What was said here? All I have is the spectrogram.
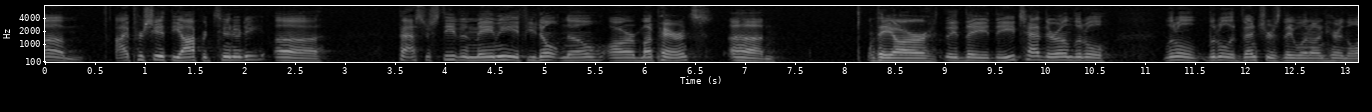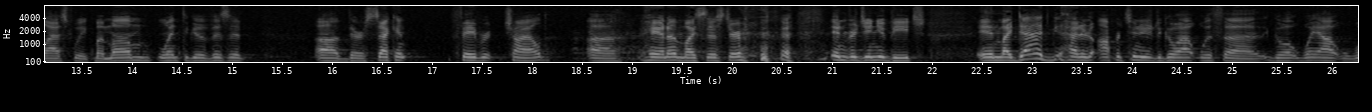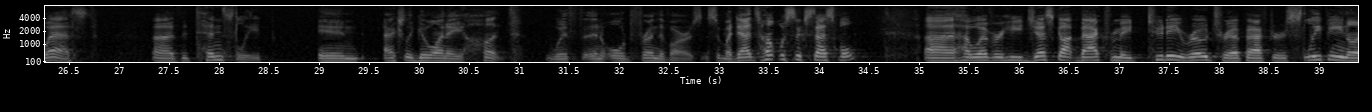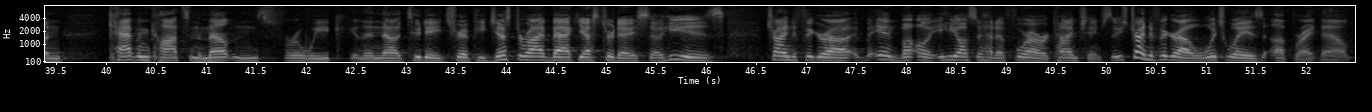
Um, I appreciate the opportunity. Uh, Pastor Steve and Mamie, if you don't know, are my parents. Um, they are they, they, they each had their own little little little adventures they went on here in the last week. My mom went to go visit uh, their second favorite child, uh, Hannah, my sister, in Virginia Beach, and my dad had an opportunity to go out with uh, go out way out west, uh, the Ten Sleep, and actually go on a hunt with an old friend of ours. So my dad's hunt was successful. Uh, however, he just got back from a two day road trip after sleeping on cabin cots in the mountains for a week, and then now a two day trip. He just arrived back yesterday, so he is trying to figure out, and oh, he also had a four hour time change, so he's trying to figure out which way is up right now.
